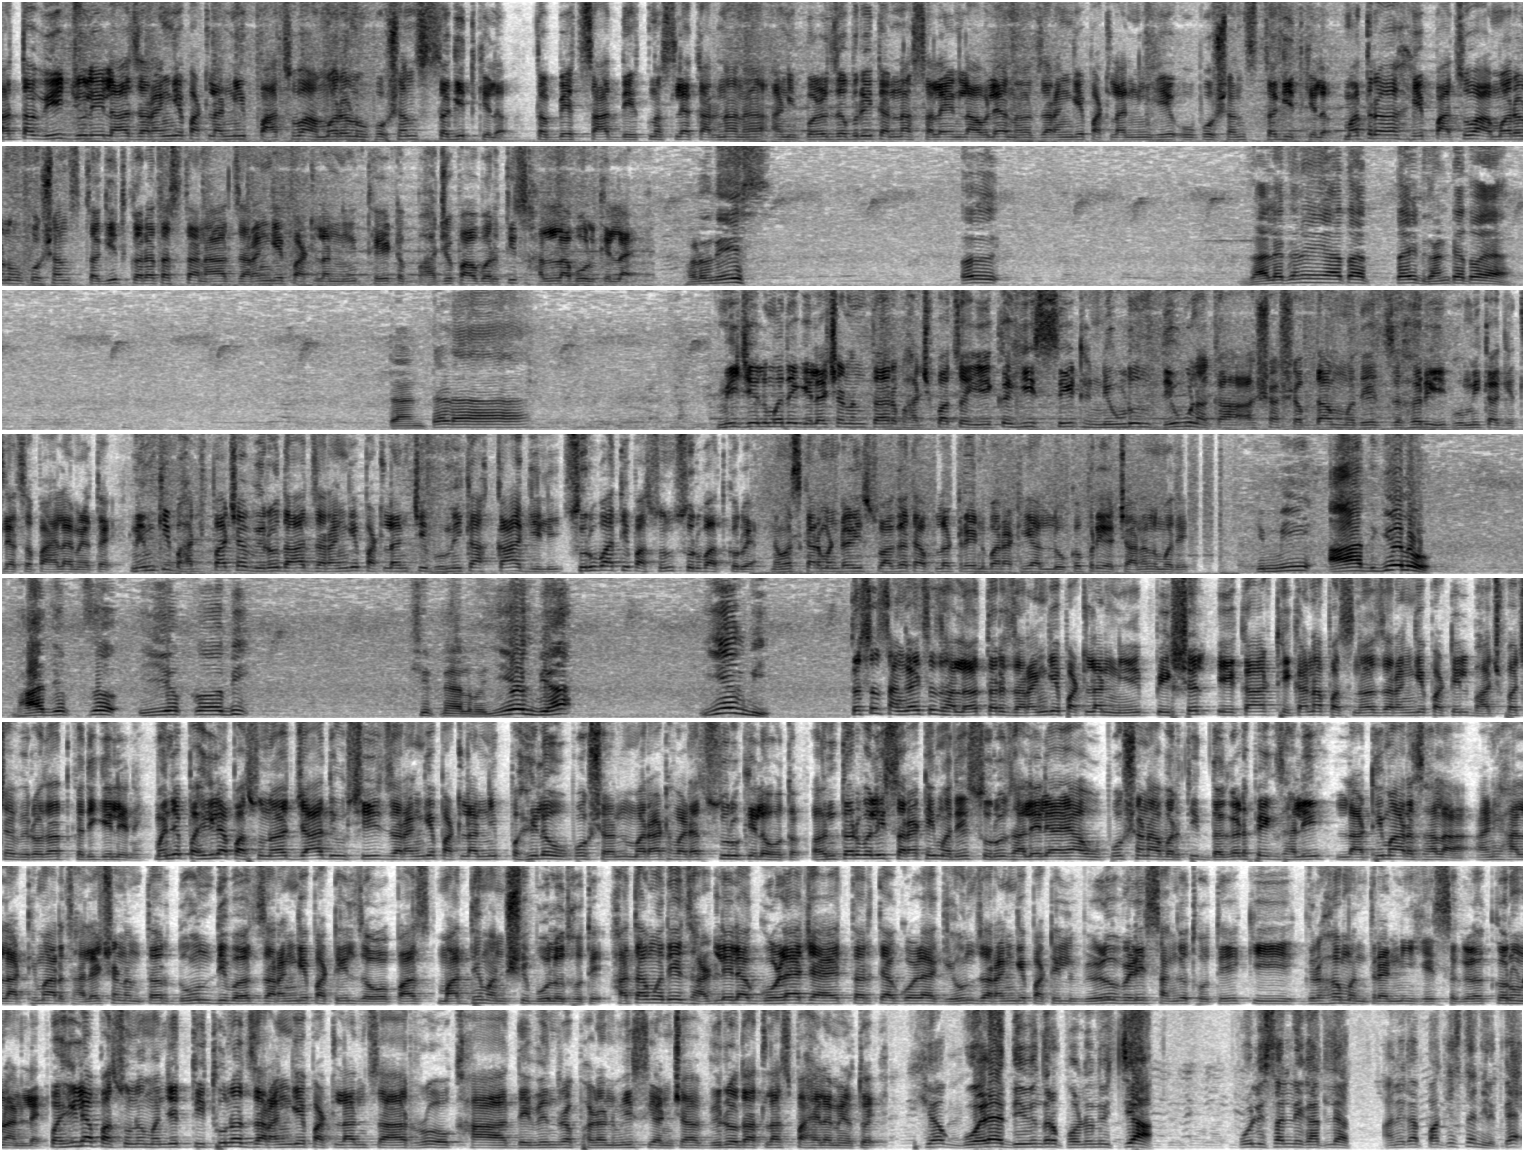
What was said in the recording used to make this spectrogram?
आता वीस जुलैला जरांगे पाटलांनी पाचवं आमरण उपोषण स्थगित केलं. तब्येत साथ देत नसल्या कारणानं आणि बळजबरी त्यांना सलाईन लावल्यानं जरांगे पाटलांनी हे उपोषण स्थगित केलं. मात्र हे पाचवं आमरण उपोषण स्थगित करत असताना जरांगे पाटलांनी थेट भाजपावरतीच हल्लाबोल केलाय. फडणवीस? अ झालं का नाही आता? तैत घंट्यात वया टंटडा मी जेलमध्ये गेल्याच्यानंतर भाजपाचं एकही सीट निवडून देऊ नका अशा शब्दांमध्ये जहरी भूमिका घेतल्याचं पाहायला मिळतंय. नेमकी भाजपाच्या विरोधात जरांगे पाटलांची भूमिका का गेली? सुरुवातीपासून सुरुवात करूया. नमस्कार मंडळी स्वागत आहे आपलं ट्रेंड मराठी या लोकप्रिय चॅनलमध्ये. की मी आत गेलो भाजपचं एक बी सीट नाही आलं पाहिजे. एक बी हा? एक बी. तसं सांगायचं झालं तर जरांगे पाटलांनी स्पेशल एका ठिकाणापासून जरांगे पाटील भाजपाच्या विरोधात कधी गेले नाही. म्हणजे पहिल्यापासूनच ज्या दिवशी जरांगे पाटलांनी पहिलं उपोषण मराठवाड्यात सुरू केलं होतं अंतरवली सराठीमध्ये सुरू झालेल्या या उपोषणावरती दगडफेक झाली लाठीमार झाला आणि हा लाठीमार झाल्याच्यानंतर दोन दिवस जरांगे पाटील जवळपास माध्यमांशी बोलत होते. हातामध्ये झाडलेल्या गोळ्या ज्या आहेत तर त्या गोळ्या घेऊन जरांगे पाटील वेळोवेळी सांगत होते की गृहमंत्र्यांनी हे सगळं करून आणलंय. पहिल्यापासून म्हणजे तिथूनच जरांगे पाटलांचा रोख हा देवेंद्र फडणवीस यांच्या विरोधातलाच पाहायला मिळतोय. ह्या गोळ्या देवेंद्र फडणवीसच्या पोलिसांनी घातल्यात. आम्ही काय पाकिस्तानी आहेत काय?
